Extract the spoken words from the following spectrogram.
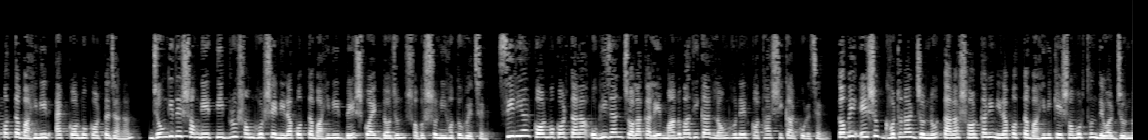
নিরাপত্তা বাহিনীর এক কর্মকর্তা জানান জঙ্গিদের সঙ্গে তীব্র সংঘর্ষে নিরাপত্তা বাহিনীর বেশ কয়েক ডজন সদস্য নিহত হয়েছেন। সিরিয়ার কর্মকর্তারা অভিযান চলাকালে মানবাধিকার লঙ্ঘনের কথা স্বীকার করেছেন। তবে এসব ঘটনার জন্য তারা সরকারি নিরাপত্তা বাহিনীকে সমর্থন দেওয়ার জন্য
